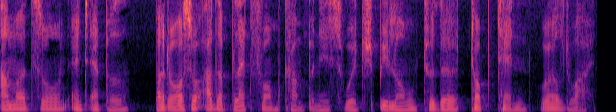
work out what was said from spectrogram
Amazon and Apple, but also other platform companies which belong to the top 10 worldwide.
